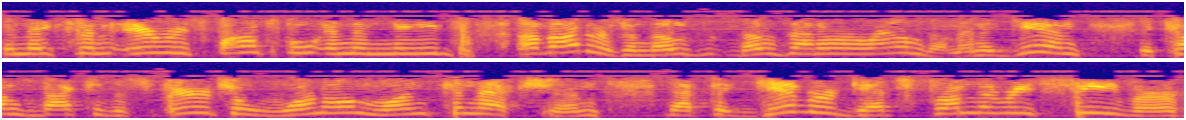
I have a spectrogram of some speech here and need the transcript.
It makes them irresponsible in the needs of others and those those that are around them. And again, it comes back to the spiritual one-on-one connection that the giver gets from the receiver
